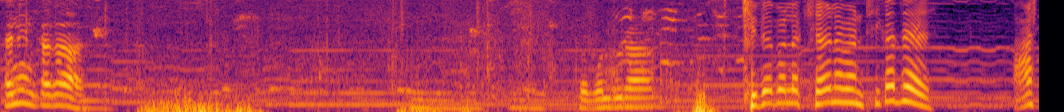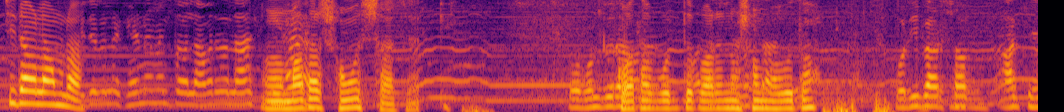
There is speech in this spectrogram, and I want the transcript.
হ্যাঁ নিন কাকা। তো বন্ধুরা খিদে পেলে খেয়ে নেবেন ঠিক আছে? আসছি তাহলে আমরা। খিদে পেলে খেয়ে নেবেন তাহলে আসছি হ্যাঁ? মাথার সমস্যা আছে আর কি। তো বন্ধুরা কথা বলতে পারে না সম্ভবত। পরিবার সব আছে।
